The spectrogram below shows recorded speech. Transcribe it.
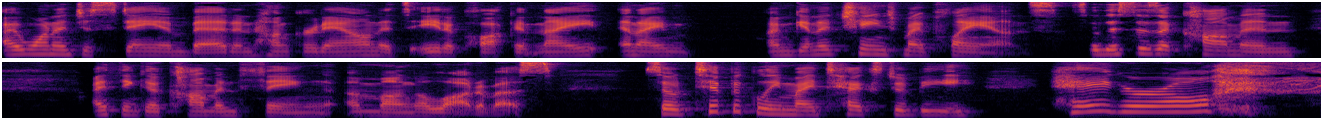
I want to just stay in bed and hunker down. It's eight o'clock at night, and I'm I'm going to change my plans. So this is a common, I think, a common thing among a lot of us. So typically, my text would be, "Hey, girl."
